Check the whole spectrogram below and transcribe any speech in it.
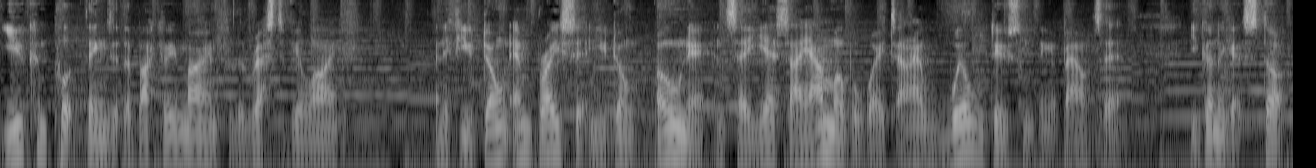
You can put things at the back of your mind for the rest of your life. And if you don't embrace it and you don't own it and say, Yes, I am overweight and I will do something about it, you're going to get stuck.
